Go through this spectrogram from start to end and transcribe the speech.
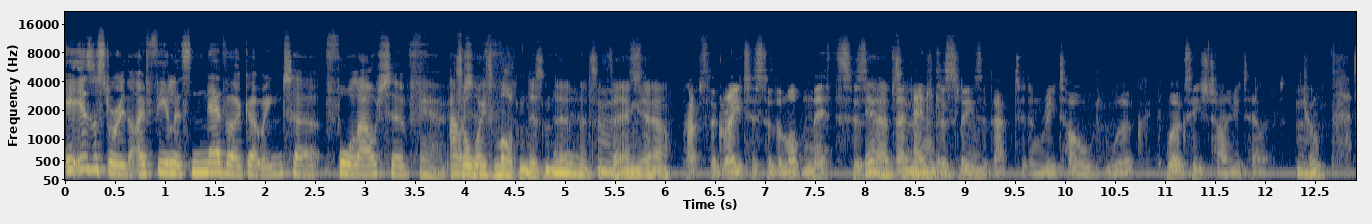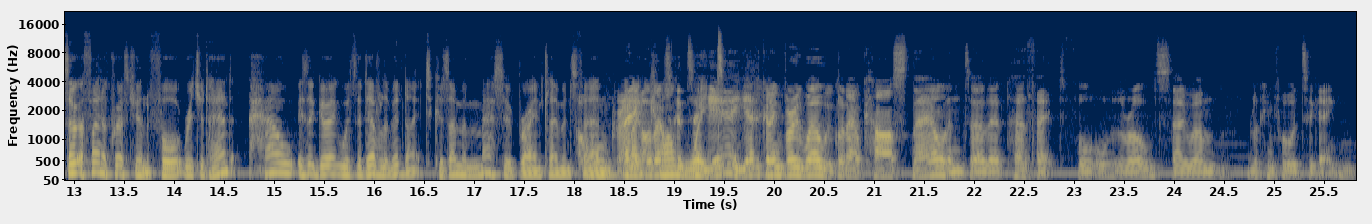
it is a story that I feel is never going to fall out of. Yeah, out it's always of, modern, isn't it? That's the thing. Yeah. Perhaps the greatest of the modern myths, isn't Yeah, it? That absolutely. endlessly is adapted and retold, work works each time you tell it. Cool. So, a final question for Richard Hand: How is it going with the Devil at Midnight? Because I'm a massive Brian Clemens fan, Oh, and! I Oh, that's can't good wait. to hear. Yeah, going very well. We've got our cast now, and uh, they're perfect for all of the roles. So, um, looking forward to getting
